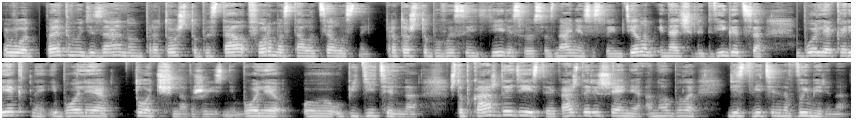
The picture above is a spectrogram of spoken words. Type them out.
Вот. Поэтому дизайн, он про то, чтобы стал, форма стала целостной, про то, чтобы вы соединили свое сознание со своим телом и начали двигаться более корректно и более точно в жизни, более э, убедительно, чтобы каждое действие, каждое решение, оно было действительно вымерено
